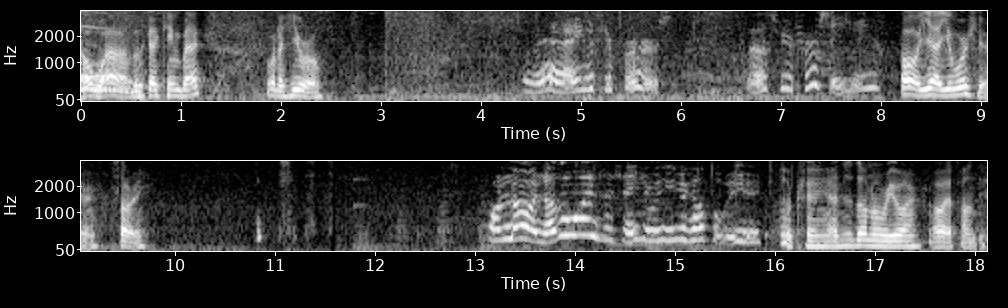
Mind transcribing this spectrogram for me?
Oh wow, this guy came back. What a hero. Yeah, he was here first. That was here first, Adrian. Oh yeah, you were here. Sorry. Oh no, another one? Adrian, we need your help over here. Okay, I just don't know where you are. Oh, I found you.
